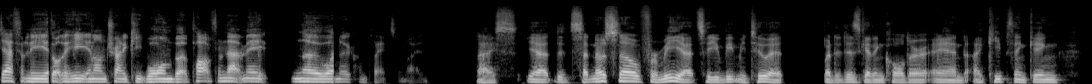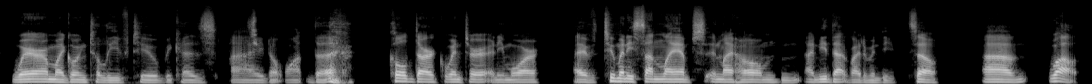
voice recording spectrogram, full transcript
definitely got the heating on, trying to keep warm. But apart from that, mate, no, uh, no complaints on my end. Nice. Yeah, it's no snow for me yet, so you beat me to it. But it is getting colder, and I keep thinking, where am I going to leave to? Because I don't want the cold, dark winter anymore. I have too many sun lamps in my home. I need that vitamin D. So um, well,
